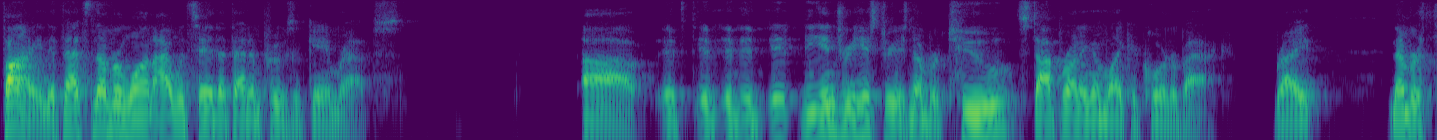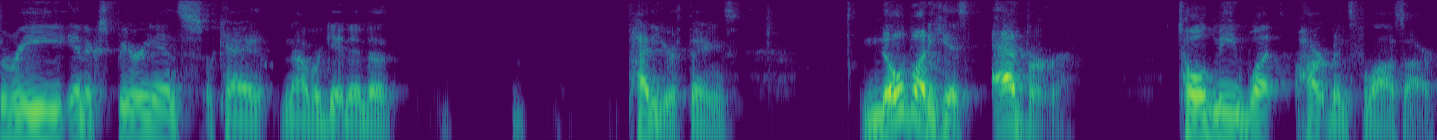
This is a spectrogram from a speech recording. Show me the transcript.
fine. If that's number one, I would say that that improves with game reps uh, if, if, if, if, the injury history is number two, stop running him like a quarterback, right? Number three, inexperience. Okay, now we're getting into pettier things. Nobody has ever told me what Hartman's flaws are.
